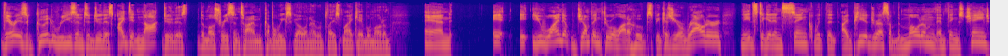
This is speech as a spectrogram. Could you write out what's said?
there is good reason to do this. I did not do this the most recent time a couple weeks ago when I replaced my cable modem, and it, it you wind up jumping through a lot of hoops because your router needs to get in sync with the IP address of the modem, and things change,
